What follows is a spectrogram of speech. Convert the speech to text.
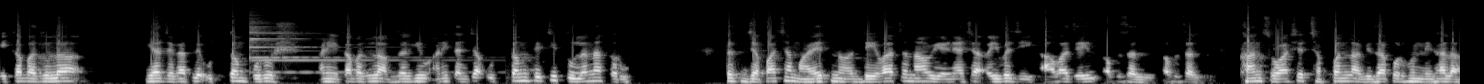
एका बाजूला या जगातले उत्तम पुरुष आणि एका बाजूला अफजल घेऊ आणि त्यांच्या उत्तमतेची तुलना करू तर जपाच्या माळेतनं देवाचं नाव येण्याच्या ऐवजी आवाज येईल अफजल अफजल. खान सोळाशे छप्पनला विजापूरहून निघाला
